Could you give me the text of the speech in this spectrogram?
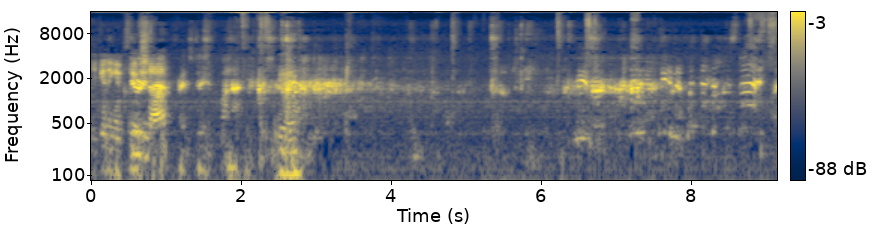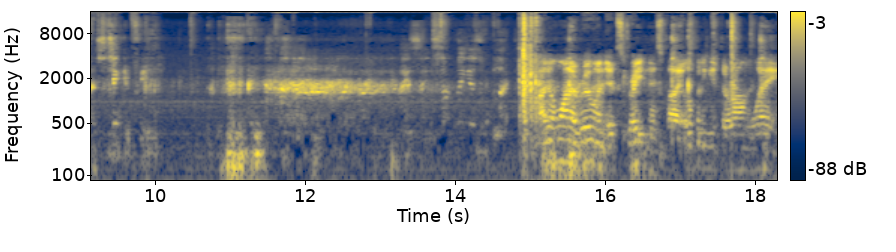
You're getting a clear shot? Yeah. chicken feed. I don't want to ruin its greatness by opening it the wrong way.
